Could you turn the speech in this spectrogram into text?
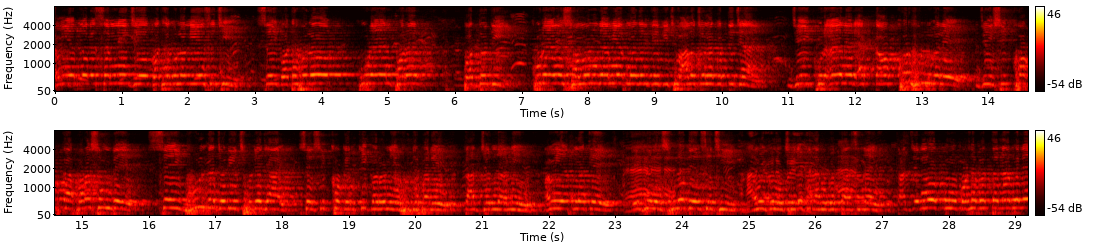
আমি আপনাদের সামনে যে কথাগুলো নিয়ে এসেছি সেই কথা হলো কোরআন পড়ার পদ্ধতি। কোরআনের সম্বন্ধে আমি আপনাদেরকে কিছু আলোচনা করতে চাই। যে কোরআনের একটা অক্ষর ভুল হলে যে শিক্ষকটা পড়া শুনবে, সেই ভুলটা যদি ছুটে যায় সেই শিক্ষকের কি করণীয় হতে পারে? তার জন্য আমি আমি আপনাকে এখানে শুনেতে এসেছি। আমি কোনো ছেলে খেলাম করতে আসি নাই। তার জন্য কোনো কথাবার্তা না বলে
